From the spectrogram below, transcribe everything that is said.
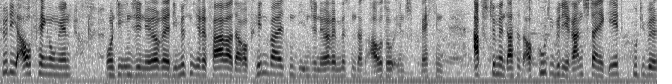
für die Aufhängungen und die Ingenieure, die müssen ihre Fahrer darauf hinweisen. Die Ingenieure müssen das Auto entsprechend abstimmen, dass es auch gut über die Randsteine geht. Gut über,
